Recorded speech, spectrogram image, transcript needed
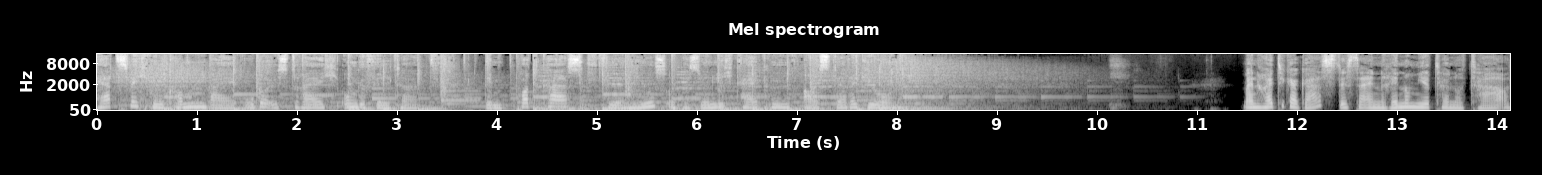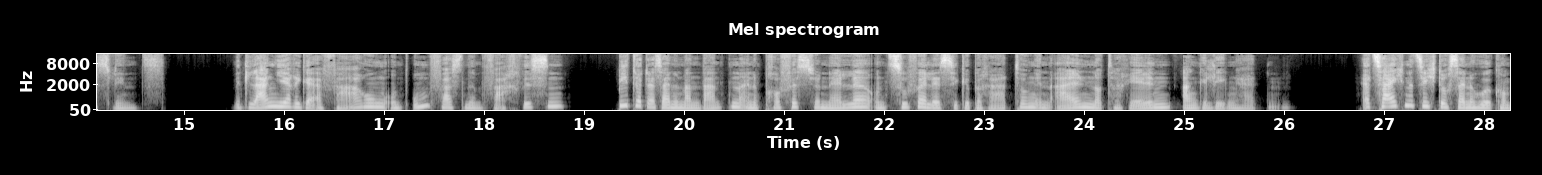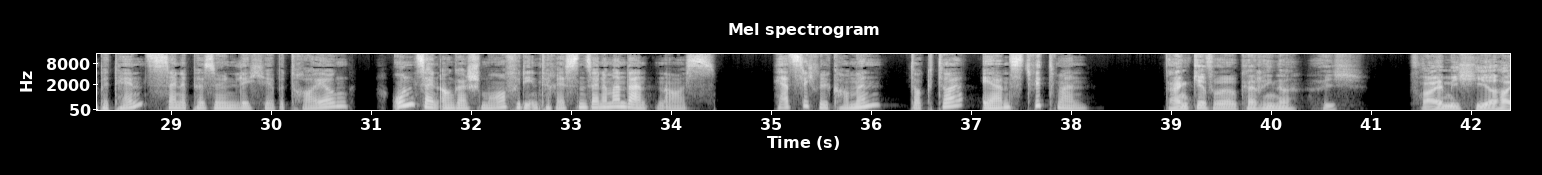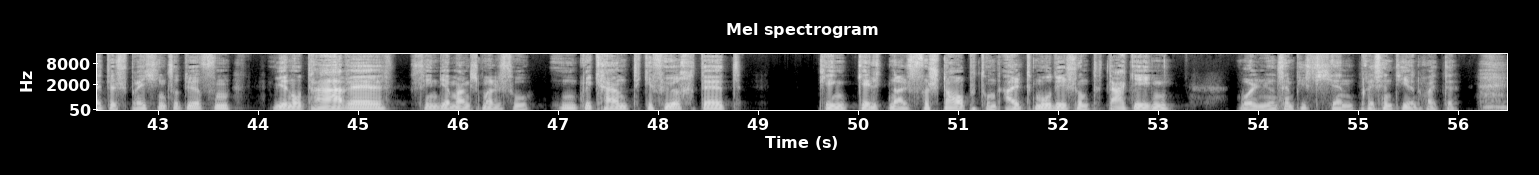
Herzlich willkommen bei Oberösterreich Ungefiltert, dem Podcast für News und Persönlichkeiten aus der Region. Mein heutiger Gast ist ein renommierter Notar aus Linz. Mit langjähriger Erfahrung und umfassendem Fachwissen bietet er seinen Mandanten eine professionelle und zuverlässige Beratung in allen notariellen Angelegenheiten. Er zeichnet sich durch seine hohe Kompetenz, seine persönliche Betreuung und sein Engagement für die Interessen seiner Mandanten aus. Herzlich willkommen, Dr. Ernst Wittmann. Danke, Frau Karina. Ich freue mich, hier heute sprechen zu dürfen. Wir Notare sind ja manchmal so unbekannt, gefürchtet, gelten als verstaubt und altmodisch und dagegen wollen wir uns ein bisschen präsentieren heute.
